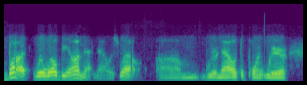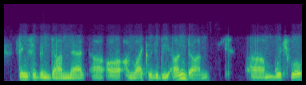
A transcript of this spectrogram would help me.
But we're well beyond that now as well. Um, we're now at the point where things have been done that uh, are unlikely to be undone, um, which will,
